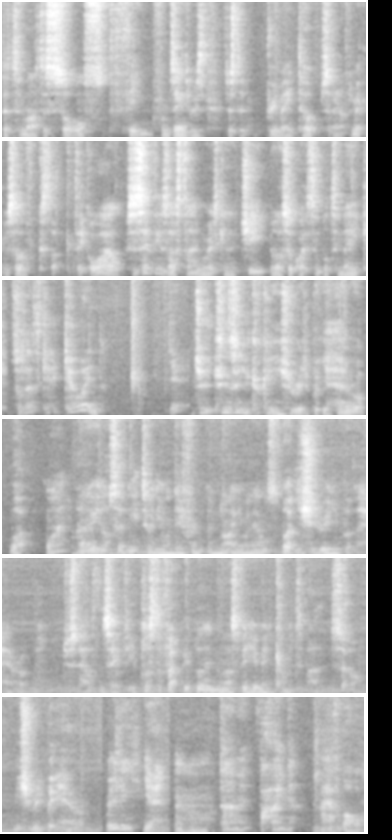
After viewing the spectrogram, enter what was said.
the tomato sauce thing from Sainsbury's. Just a pre-made tub so I don't have to make it myself because that can take a while. It's the same thing as last time where it's kind of cheap but also quite simple to make. So let's get going. Yeah. Jake, since you're cooking you should really put your hair up. What? Why? I know you're not serving it to anyone different and not anyone else, but you should really put the hair up. Just health and safety. Plus the fact people in the last video made comments about it, so you should really put your hair up. Really? Yeah. Uh-huh. Damn it. Fine. I have a bowl.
